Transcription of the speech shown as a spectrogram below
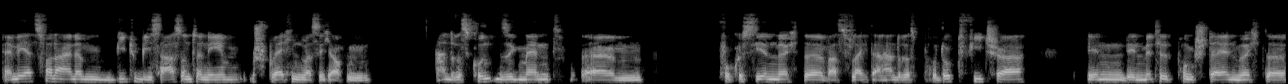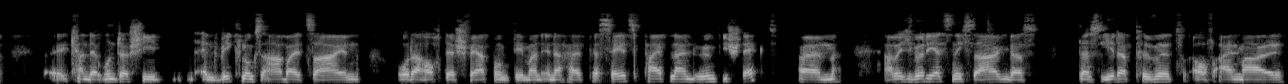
wenn wir jetzt von einem B2B SaaS-Unternehmen sprechen, was sich auf ein anderes Kundensegment ähm, fokussieren möchte, was vielleicht ein anderes Produktfeature in den Mittelpunkt stellen möchte, äh, kann der Unterschied Entwicklungsarbeit sein oder auch der Schwerpunkt, den man innerhalb der Sales Pipeline irgendwie steckt. Ähm, aber ich würde jetzt nicht sagen, dass, dass jeder Pivot auf einmal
